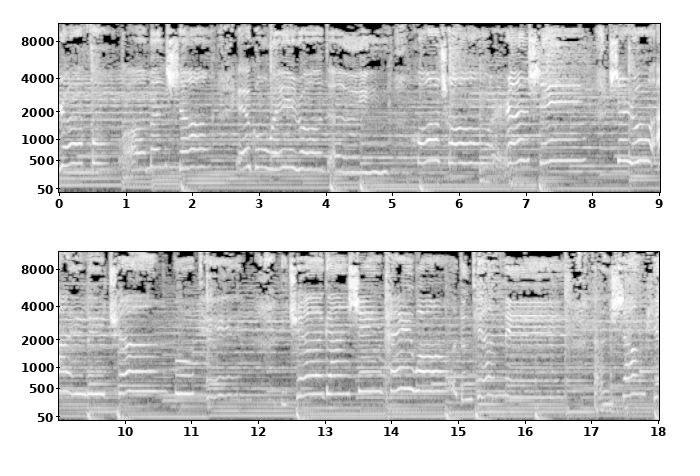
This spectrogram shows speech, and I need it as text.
热风，我们像夜空微弱的萤火虫，任性陷入爱里全不停，你却甘心陪我等天明。翻相片，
